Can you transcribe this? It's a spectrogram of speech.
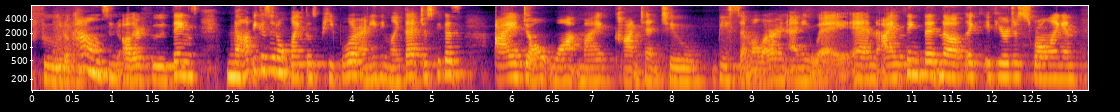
food accounts and other food things, not because I don't like those people or anything like that, just because I don't want my content to be similar in any way. And I think that no, like if you're just scrolling and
